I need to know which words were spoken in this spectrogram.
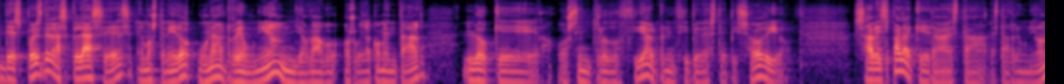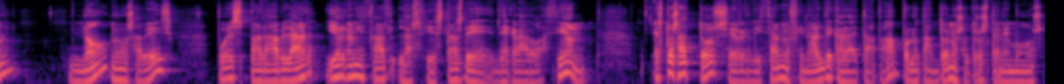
Después de las clases hemos tenido una reunión y ahora os voy a comentar lo que os introducía al principio de este episodio. ¿Sabéis para qué era esta, esta reunión? ¿No? ¿No lo sabéis? Pues para hablar y organizar las fiestas de, graduación. Estos actos se realizan al final de cada etapa, por lo tanto nosotros tenemos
